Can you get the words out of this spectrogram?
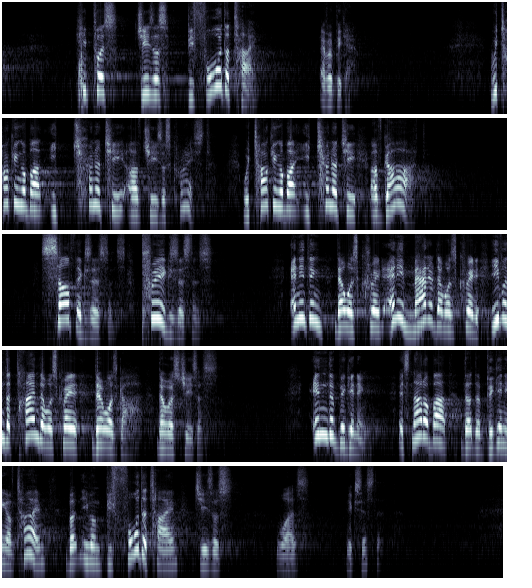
He puts Jesus before the time ever began. We're talking about eternity of Jesus Christ. We're talking about eternity of God. Self existence, pre existence. Anything that was created, any matter that was created, even the time that was created, there was God, there was Jesus. In the beginning, it's not about the, the beginning of time, but even before the time, Jesus was, existed.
